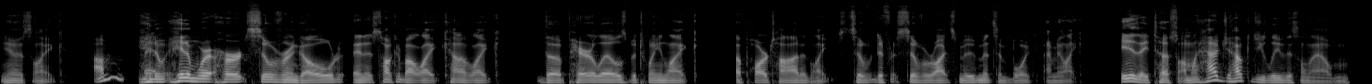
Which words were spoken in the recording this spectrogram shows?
You know, it's like I'm hit him, hit him where it hurts, silver and gold, and it's talking about like kind of like the parallels between like apartheid and like civil, different civil rights movements. And boy, I mean, like it is a tough song. I'm like, how did you, how could you leave this on the album?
